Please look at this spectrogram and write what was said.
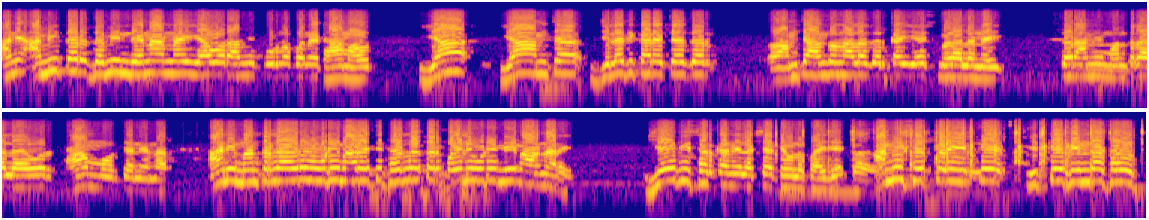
आणि आम्ही तर जमीन देणार नाही यावर आम्ही पूर्णपणे ठाम आहोत. या या आमच्या जिल्हाधिकाऱ्याच्या जर आमच्या आंदोलनाला जर काही यश मिळालं नाही तर आम्ही मंत्रालयावर ठाम मोर्चा नेणार आणि मंत्रालयावरून उडी मारायची ठरलं तर पहिली उडी मी मारणार आहे. हे बी सरकारने लक्षात ठेवलं पाहिजे. आम्ही शेतकरी इतके इतके बिंदास आहोत.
